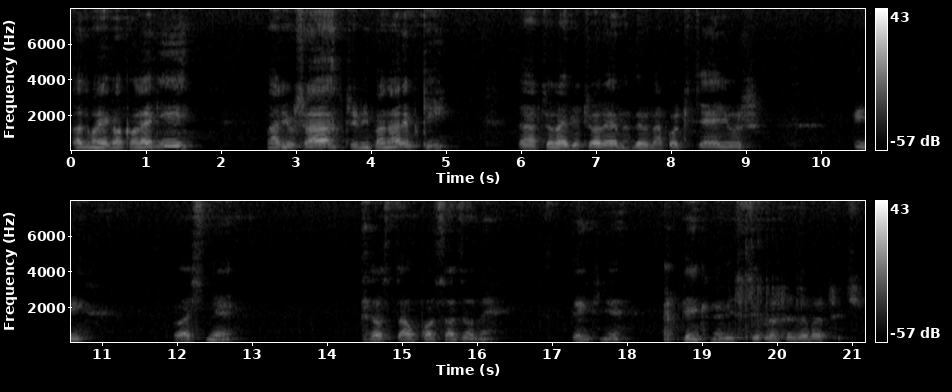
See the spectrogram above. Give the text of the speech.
od mojego kolegi Mariusza, czyli pana Rybki. A wczoraj wieczorem był na poczcie już i właśnie został posadzony. Pięknie, piękne liście, proszę zobaczyć.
